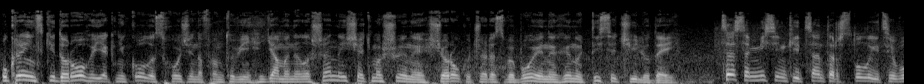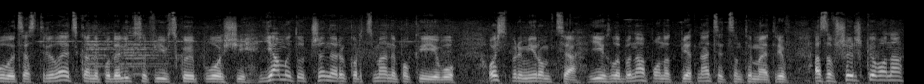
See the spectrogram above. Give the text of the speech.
Українські дороги, як ніколи, схожі на фронтові. Ями не лише нищать машини. Щороку через вибоїни гинуть тисячі людей. Це самісінький центр столиці, вулиця Стрілецька, неподалік Софіївської площі. Ями тут чи не рекордсмени по Києву. Ось, приміром, ця. Її глибина понад 15 сантиметрів, а завширшки вона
